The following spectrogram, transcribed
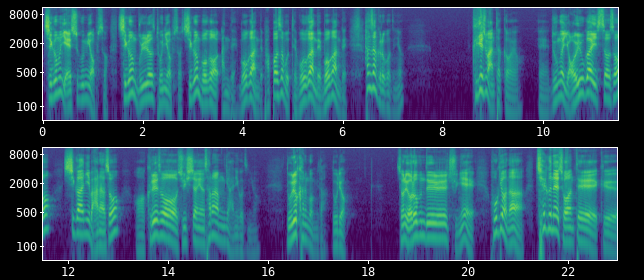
지금은 예수금이 없어. 지금은 물려서 돈이 없어. 지금 뭐가 안 돼. 뭐가 안 돼. 바빠서 못 해. 뭐가 안 돼. 뭐가 안 돼. 항상 그러거든요. 그게 좀 안타까워요. 예, 누군가 여유가 있어서 시간이 많아서 어, 그래서 주식시장에는 살아남는 게 아니거든요. 노력하는 겁니다. 노력. 저는 여러분들 중에 혹여나 최근에 저한테 그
